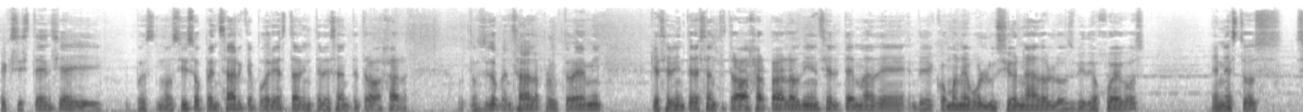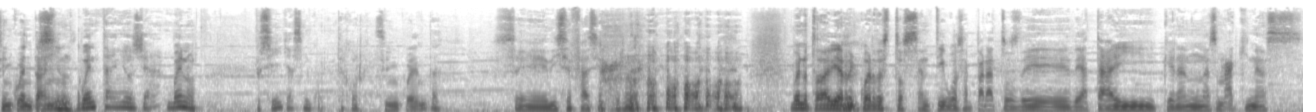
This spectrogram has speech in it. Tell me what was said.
existencia y pues nos hizo pensar que podría estar interesante trabajar, nos hizo pensar a la productora y a mí que sería interesante trabajar para la audiencia el tema de, de cómo han evolucionado los videojuegos en estos 50 años. 50 años ya. Bueno, pues sí, ya 50, Jorge. 50. Se dice fácil, pero no. bueno, todavía recuerdo estos antiguos aparatos de, de Atari, que eran unas máquinas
